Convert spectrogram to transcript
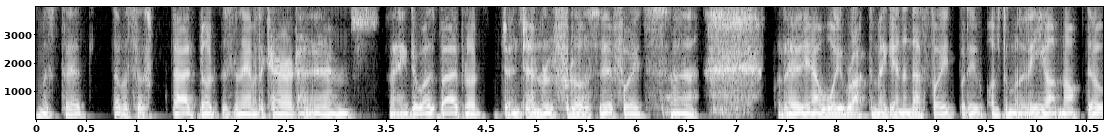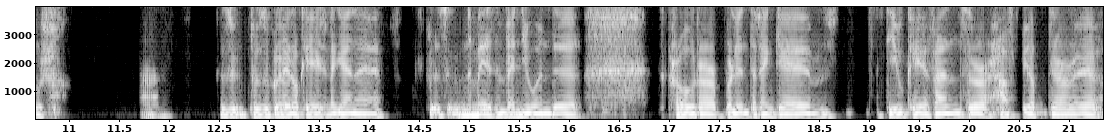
was the that was a bad blood was the name of the card. Um, I think there was bad blood in general for those uh, fights. Uh, but uh, yeah, Whyte rocked him again in that fight, but he, ultimately he got knocked out. Um, it, was a, it was a great occasion again. It was an amazing venue and the the crowd are brilliant. I think um, the UK fans are have to be up there uh,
